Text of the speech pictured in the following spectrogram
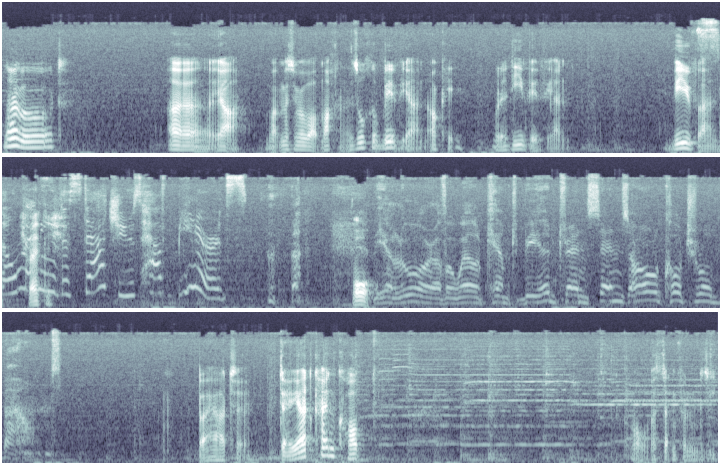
Na gut. Äh, ja. Was müssen wir überhaupt machen? Suche Vivian. Okay. Oder die Vivian. Vivian. Ich weiß nicht. Wo? Bärte. Der hat keinen Kopf. Oh, was dann für eine Musik?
